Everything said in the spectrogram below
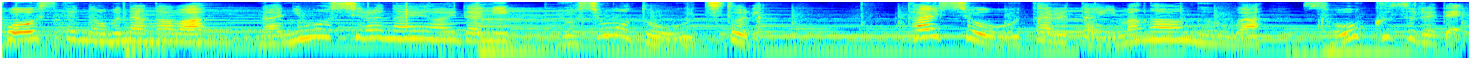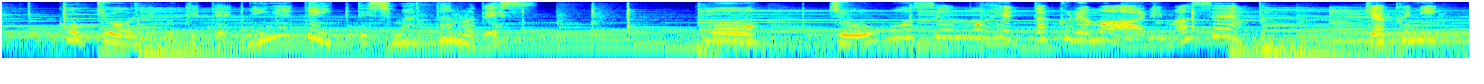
こうして信長は何も知らない間に義元を討ち取り大将を討たれた今川軍は総崩れで故郷に向けて逃げていってしまったのです。もう情報戦も減ったくれもありません。逆に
